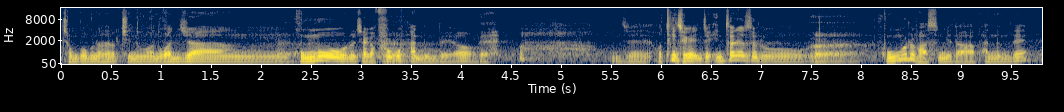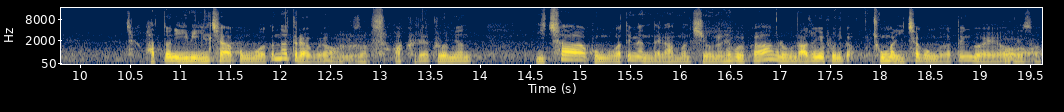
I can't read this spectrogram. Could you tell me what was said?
정보문화산업진흥원 원장 공모를 제가 보고 왔는데요. 네. 이제 어떻게 제가 이제 인터넷으로 어, 공모를 봤습니다. 봤는데 제가 봤더니 이미 1차 공모가 끝났더라고요. 그래서 아 그래 그러면 2차 공고가 뜨면 내가 한번 지원을 해볼까? 그리고 나중에 보니까 정말 2차 공고가 뜬 거예요. 그래서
